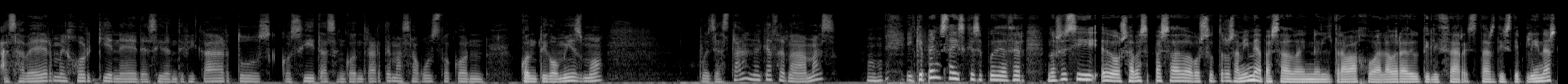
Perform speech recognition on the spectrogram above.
a saber mejor quién eres, identificar tus cositas, encontrarte más a gusto con contigo mismo, pues ya está, no hay que hacer nada más. ¿Y qué pensáis que se puede hacer? No sé si eh, os ha pasado a vosotros, a mí me ha pasado en el trabajo a la hora de utilizar estas disciplinas,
